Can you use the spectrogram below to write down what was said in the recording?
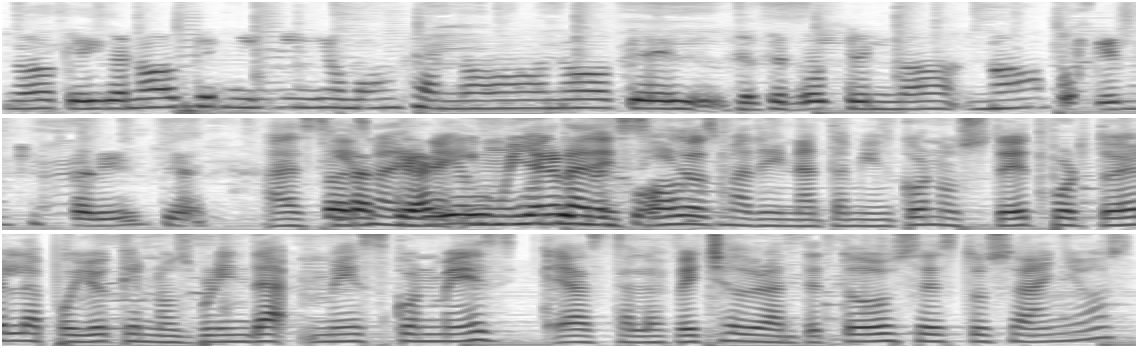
no, que digan, no, que mi niño monja, no, no, que sacerdote, no, no, porque hay muchas carencias. Así para es, madrina. Y muy agradecidos, mejor. madrina, también con usted por todo el apoyo que nos brinda mes con mes hasta la fecha durante todos estos años.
